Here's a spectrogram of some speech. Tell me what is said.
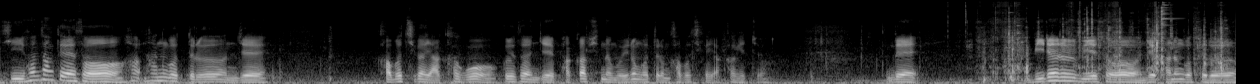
지금 현 상태에서 하, 하는 것들은 이제 값어치가 약하고 그래서 이제 밥값이나 뭐 이런 것들은 값어치가 약하겠죠. 근데 미래를 위해서 이제 가는 것들은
